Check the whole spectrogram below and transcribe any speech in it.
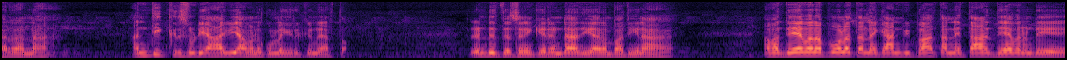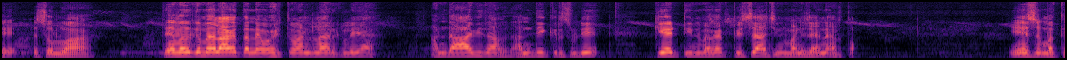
வர்றான்னா அந்தி கிறிஸ்துடைய ஆவி அவனுக்குள்ளே இருக்குன்னு அர்த்தம். ரெண்டு தசனைக்கு ரெண்டாம் அதிகாரம் பார்த்தீங்கன்னா அவன் தேவனை போல் தன்னை காண்பிப்பான் தன்னை தான் தேவன் என்று சொல்லுவான். தேவனுக்கு மேலாக தன்னை உயர்த்துவான்லாம் இருக்கு இல்லையா? அந்த ஆவி தான் அது. அந்தி கிறிஸ்துடைய கேட்டின் மகன் பிசாச்சின் மனுஷன்னு அர்த்தம். இயேசு மற்ற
